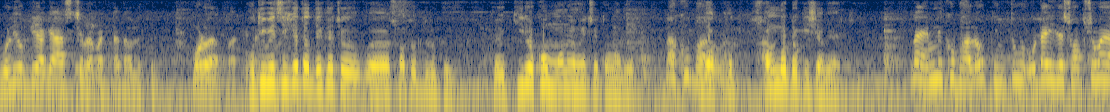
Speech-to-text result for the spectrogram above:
গলি অব্দি আগে আসছে ব্যাপারটা তাহলে খুব বড় ব্যাপার। প্রতিবেশীকে তো দেখেছ আহ, শতদ্রুকে তো কীরকম মনে হয়েছে তোমাদের? না খুব ভালো। দক্ষ সংগঠক হিসাবে আর কি। না এমনি খুব ভালো কিন্তু ওটাই যে সবসময়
